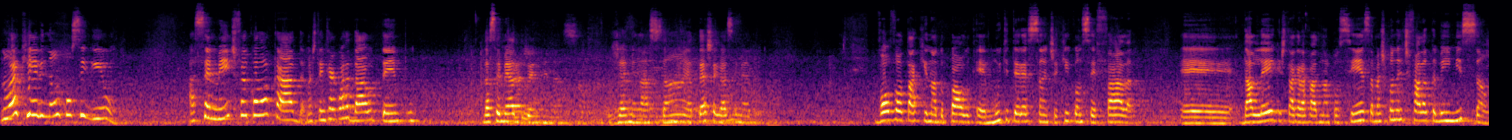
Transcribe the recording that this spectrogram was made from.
Não é que ele não conseguiu. A semente foi colocada, mas tem que aguardar o tempo da semeadura. Da germinação. Germinação e até chegar a semeadura. Vou voltar aqui na do Paulo, que é muito interessante aqui quando você fala é, da lei que está gravada na consciência, mas quando a gente fala também em missão.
